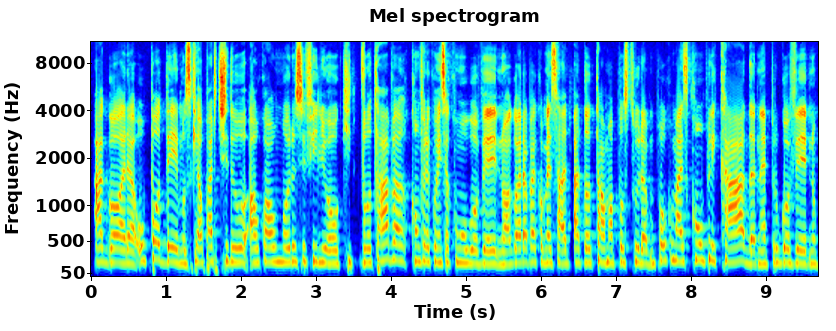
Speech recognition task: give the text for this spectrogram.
Agora, o Podemos, que é o partido ao qual o Moro se filiou, que votava com frequência com o governo, agora vai começar a adotar uma postura um pouco mais complicada né, para o governo,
